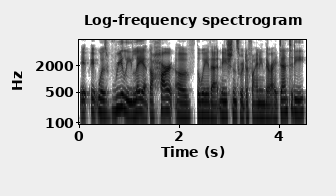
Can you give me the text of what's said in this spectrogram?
It, it was really lay at the heart of the way that nations were defining their identity,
